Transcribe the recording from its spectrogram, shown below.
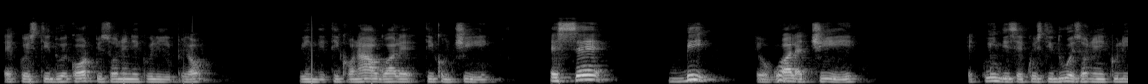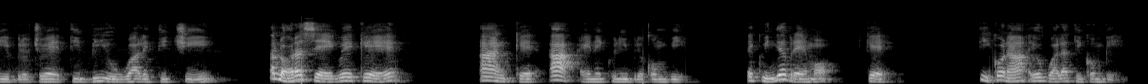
e questi due corpi sono in equilibrio, quindi T con A uguale T con C, e se B è uguale a C, e quindi se questi due sono in equilibrio, cioè TB uguale TC, allora segue che anche A è in equilibrio con B e quindi avremo che T con A è uguale a T con B.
